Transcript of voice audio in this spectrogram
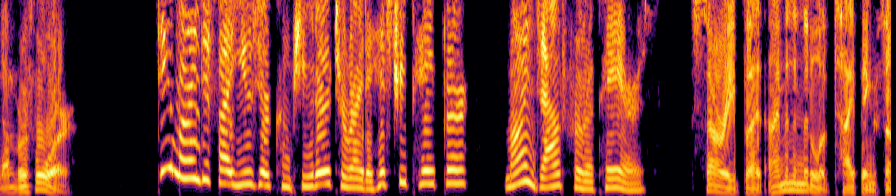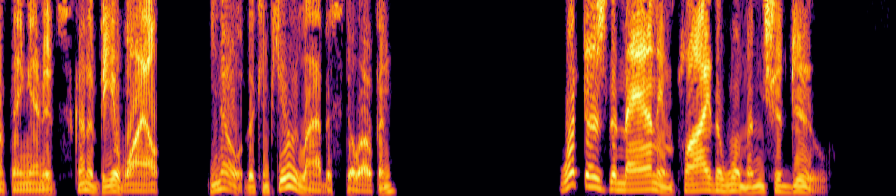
Number 4. Do you mind if I use your computer to write a history paper? Mine's out for repairs. Sorry, but I'm in the middle of typing something and it's gonna be a while. You know, the computer lab is still open. What does the man imply the woman should do?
